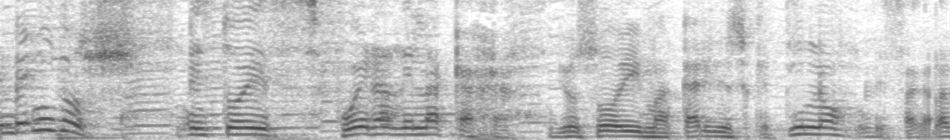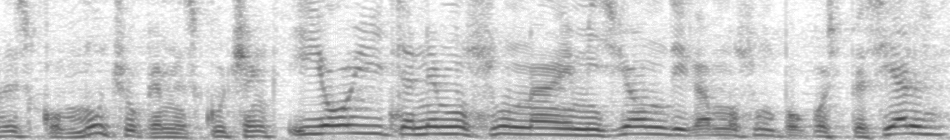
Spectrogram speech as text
Bienvenidos, esto es Fuera de la Caja. Yo soy Macario Esquetino, les agradezco mucho que me escuchen. Y hoy tenemos una emisión, digamos, un poco especial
